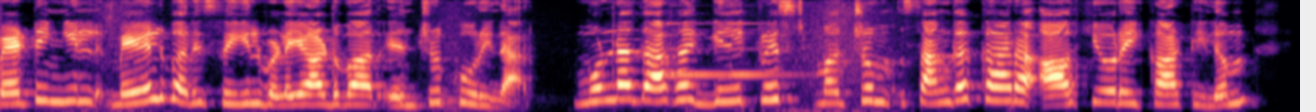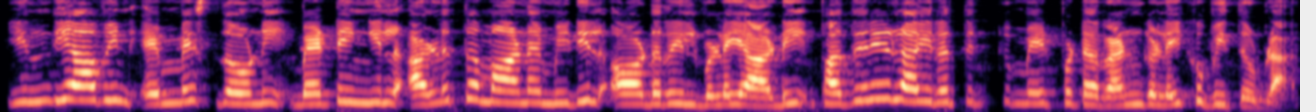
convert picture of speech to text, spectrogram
பேட்டிங்கில் மேல் வரிசையில் விளையாடுவார் என்று கூறினார். முன்னதாக கில்கிறிஸ்ட் மற்றும் சங்கக்கார ஆகியோரை காட்டிலும் இந்தியாவின் எம் எஸ் தோனி பேட்டிங்கில் அழுத்தமான மிடில் ஆர்டரில் விளையாடி பதினேழாயிரத்திற்கும் மேற்பட்ட ரன்களை குவித்துள்ளார்.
